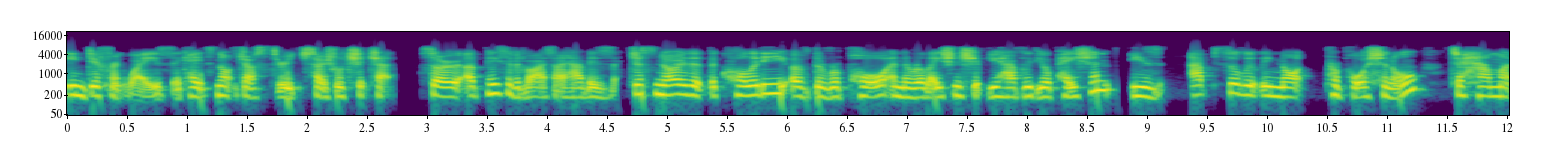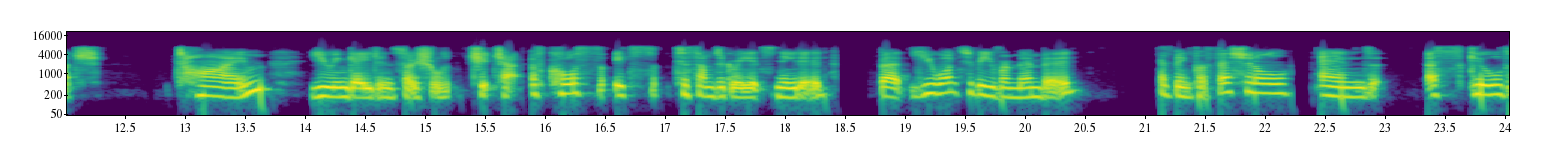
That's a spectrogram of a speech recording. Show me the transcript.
in different ways. Okay. It's not just through social chit chat. So a piece of advice I have is just know that the quality of the rapport and the relationship you have with your patient is absolutely not proportional to how much time you engage in social chit chat. Of course, it's to some degree it's needed, but you want to be remembered as being professional and a skilled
